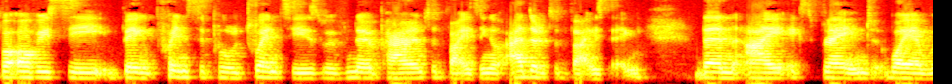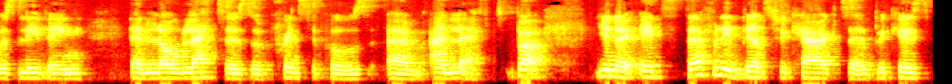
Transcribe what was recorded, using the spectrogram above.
But obviously, being principal 20s with no parent advising or adult advising, then I explained why I was leaving in long letters of principles um, and left. But you know, it's definitely built your character because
